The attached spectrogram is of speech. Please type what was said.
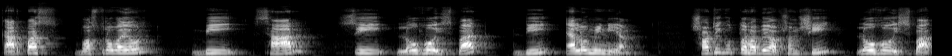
কার্পাস বস্ত্রবায়ন, বি, সার, সি, লৌহ ইস্পাত, ডি, অ্যালুমিনিয়াম। সঠিক উত্তর হবে অপশন সি, লৌহ ইস্পাত।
